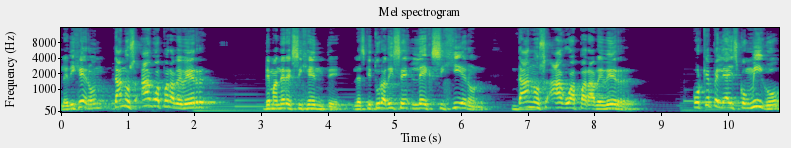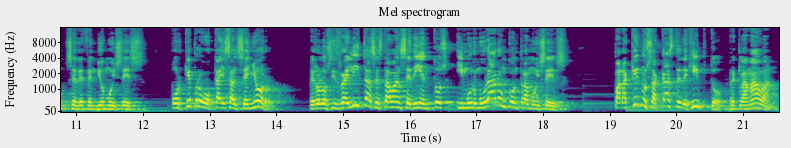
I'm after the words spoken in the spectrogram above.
Le dijeron, danos agua para beber de manera exigente. La escritura dice, le exigieron, danos agua para beber. ¿Por qué peleáis conmigo? se defendió Moisés. ¿Por qué provocáis al Señor? Pero los israelitas estaban sedientos y murmuraron contra Moisés. ¿Para qué nos sacaste de Egipto? reclamaban.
